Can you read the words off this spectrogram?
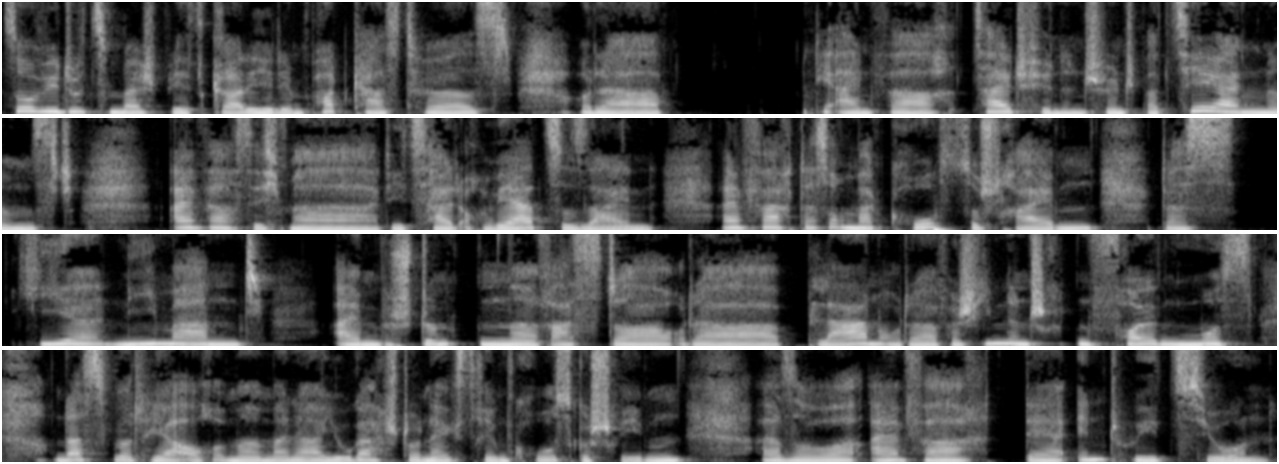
so wie du zum Beispiel jetzt gerade hier den Podcast hörst oder die einfach Zeit für einen schönen Spaziergang nimmst, einfach sich mal die Zeit auch wert zu sein, einfach das auch mal groß zu schreiben, dass hier niemand einem bestimmten Raster oder Plan oder verschiedenen Schritten folgen muss. Und das wird hier auch immer in meiner Yogastunde extrem groß geschrieben. Also einfach der Intuition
